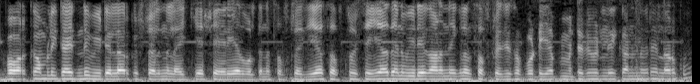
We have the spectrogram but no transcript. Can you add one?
അപ്പോൾ വർക്ക് കംപ്ലീറ്റ് ആയിട്ടുണ്ട്. വീഡിയോ എല്ലാവർക്കും ഇഷ്ടമായിരുന്നു ലൈക്ക് ചെയ്യുക ഷെയർ ചെയ്യുക അതുപോലെ തന്നെ സബ്സ്ക്രൈബ് ചെയ്യുക. സബ്സ്ക്രൈബ് ചെയ്യാതെ വീഡിയോ കാണുന്നെങ്കിലും സബ്സ്ക്രൈബ് ചെയ്ത് സപ്പോർട്ട് ചെയ്യുക. അപ്പോൾ മറ്റൊരു വീഡിയോയിലേക്ക് കാണുന്നവരെ എല്ലാവർക്കും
